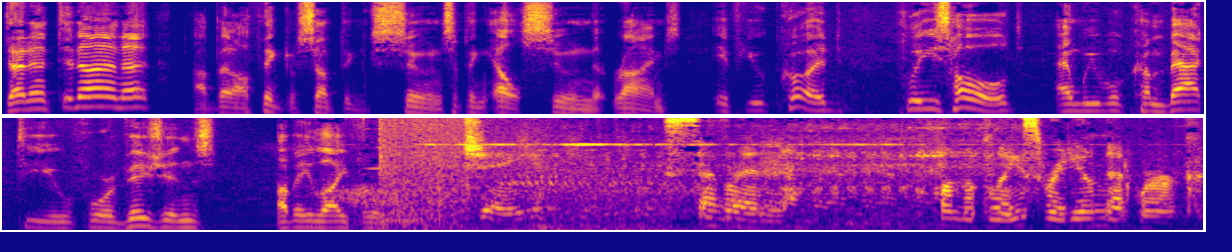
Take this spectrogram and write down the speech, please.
Da-da-da-da-da. I bet I'll think of something soon, something else soon that rhymes. If you could, please hold, and we will come back to you for visions of a life. Jay Severin on the Blaze Radio Network.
